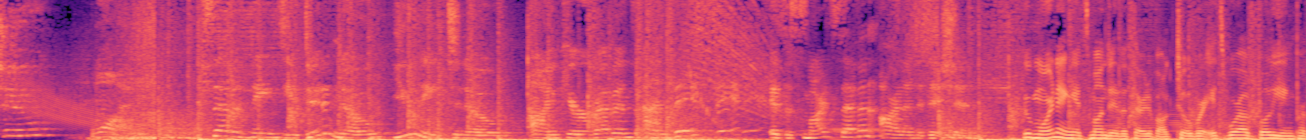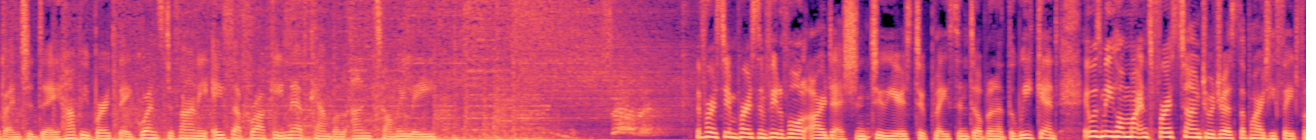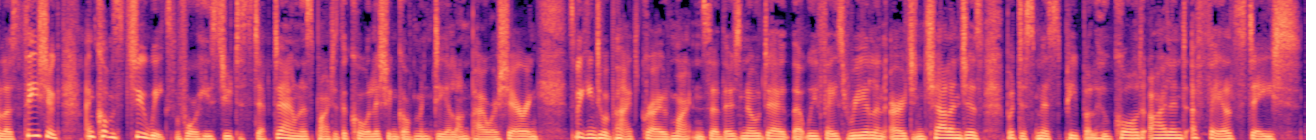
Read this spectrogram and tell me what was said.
two, one. Seven things you didn't know you need to know. I'm Ciara Revins, and this is the Smart 7 Ireland edition. Good morning. It's Monday, the 3rd of October. It's World Bullying Prevention Day. Happy birthday, Gwen Stefani, ASAP Rocky, Neve Campbell, and Tommy Lee. The first in person Fianna Fáil Ard Fheis in two years took place in Dublin at the weekend. It was Micheál Martin's first time to address the party faithful as Taoiseach and comes two weeks before he's due to step down as part of the coalition government deal on power sharing. Speaking to a packed crowd, Martin said there's no doubt that we face real and urgent challenges, but dismissed people who called Ireland a failed state.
